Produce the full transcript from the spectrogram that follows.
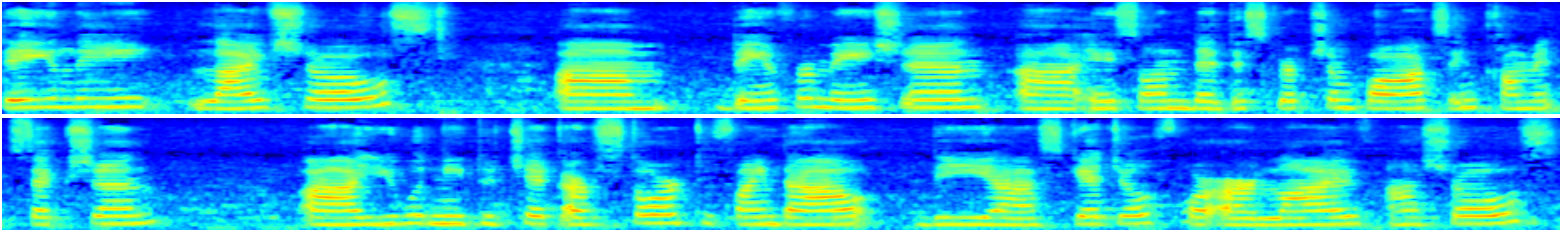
daily live shows. Um, the information uh, is on the description box and comment section. Uh, you would need to check our store to find out the uh, schedule for our live uh, shows.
